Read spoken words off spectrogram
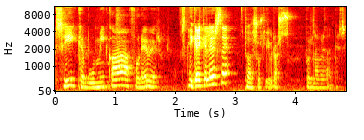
Sí, que Bumika forever. Y que hay que leerse todos sus libros. Pues la verdad que sí.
